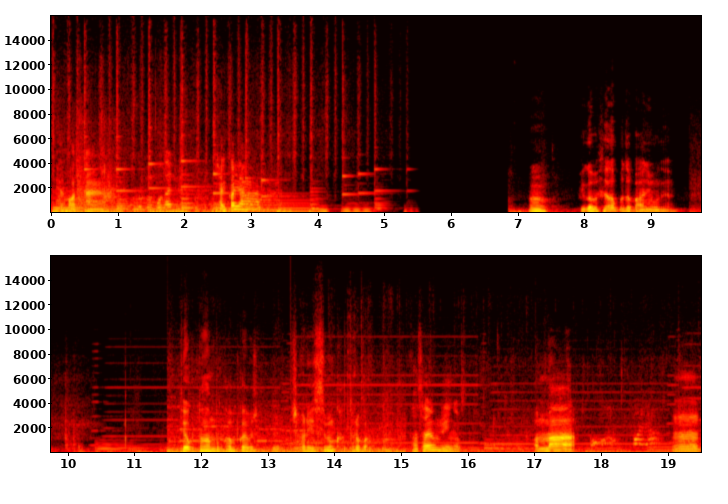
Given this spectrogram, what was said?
잘 먹었다 잘 거야 어 비가 생각보다 많이 오네 대욕탕 한번 가볼까요? 자리 있으면 가 들어가 다 사용 중인가 봐. 엄마 음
